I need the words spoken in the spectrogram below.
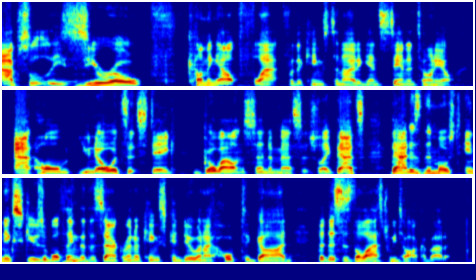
absolutely zero f- coming out flat for the Kings tonight against San Antonio at home you know what's at stake go out and send a message. Like that's that is the most inexcusable thing that the sacramento kings can do and i hope to god that this is the last we talk about it.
